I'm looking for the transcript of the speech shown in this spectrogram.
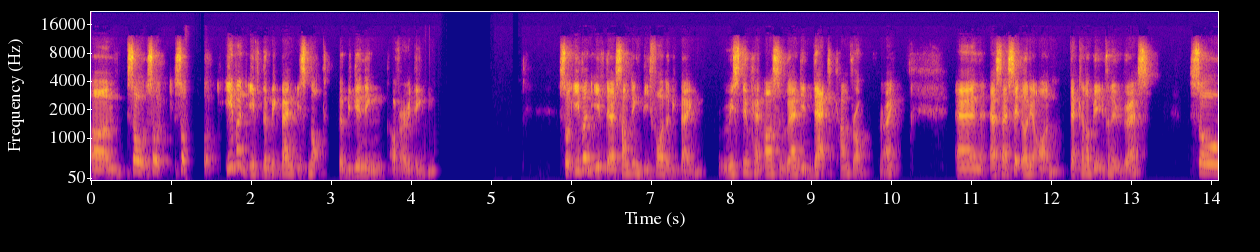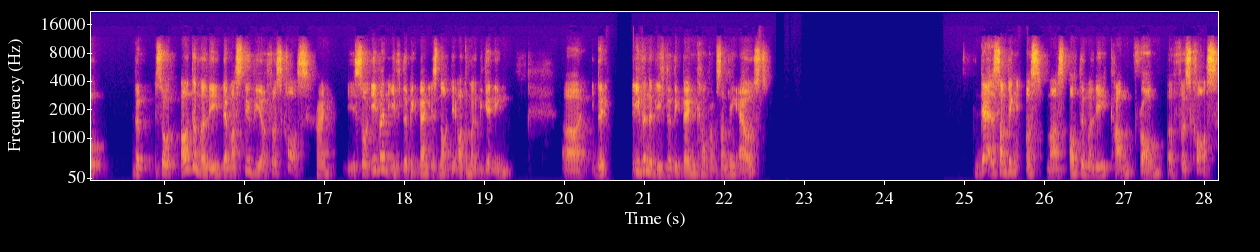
um, so, so, so even if the Big Bang is not the beginning of everything, so even if there's something before the Big Bang, we still can ask where did that come from, right? And as I said earlier on, there cannot be infinite regress. So the so ultimately there must still be a first cause, right? So even if the Big Bang is not the ultimate beginning, uh, the, even if the Big Bang come from something else, that something else must ultimately come from a first cause.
